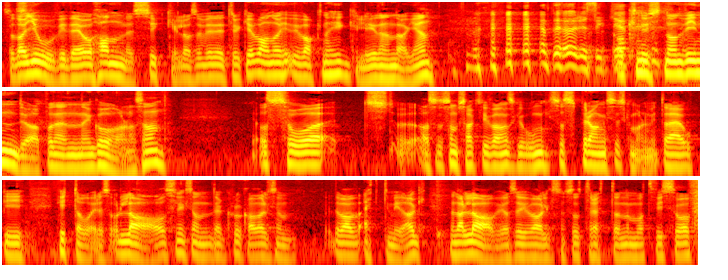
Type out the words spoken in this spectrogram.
Så da gjorde vi det, og hans sykkel også. Vi, tror ikke var noe, vi var ikke noe hyggelig den dagen. Det høres ikke Og knuste noen vinduer på den gården og sånn. Og så, altså som sagt, vi var ganske unge, så sprang søskenbarnet mitt og jeg opp i hytta vår og la oss liksom det, Klokka var liksom Det var ettermiddag, men da la vi oss, og vi var liksom så trøtte, og nå måtte vi sove.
